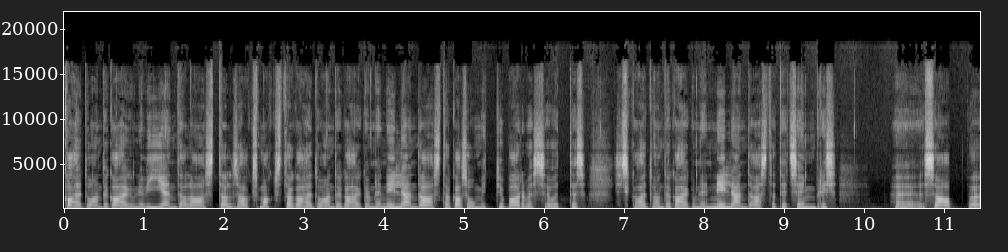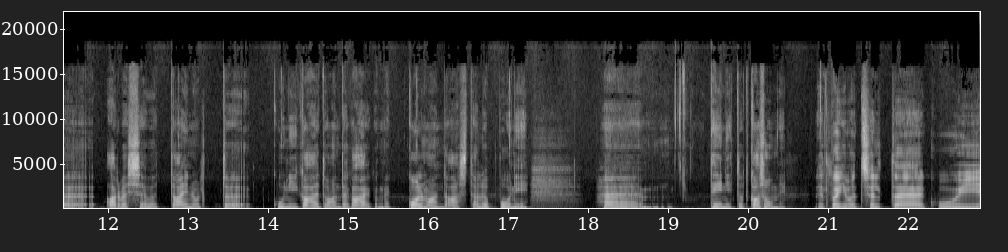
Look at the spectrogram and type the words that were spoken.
kahe tuhande kahekümne viiendal aastal saaks maksta kahe tuhande kahekümne neljanda aasta kasumit juba arvesse võttes, siis kahe tuhande kahekümne neljanda aasta detsembris saab eh, arvesse võtta ainult eh, kuni kahe tuhande kahekümne kolmanda aasta lõpuni teenitud kasumi. Et põhimõtteliselt kui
